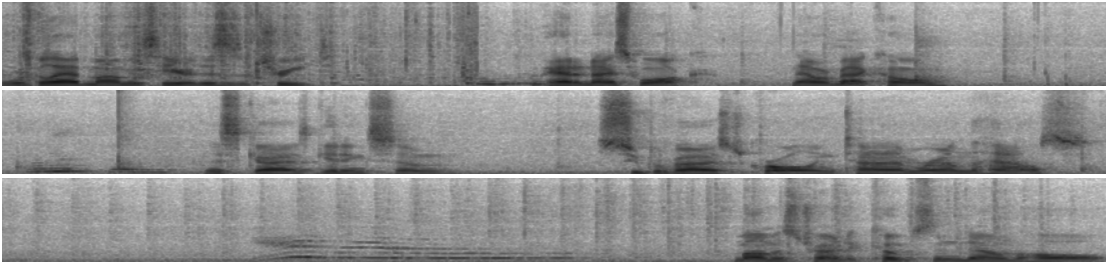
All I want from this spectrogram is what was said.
a. We're glad mommy's here. This is a treat. We had a nice walk. Now we're back home. This guy's getting some supervised crawling time around the house. Mama's trying to coax him down the hall.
